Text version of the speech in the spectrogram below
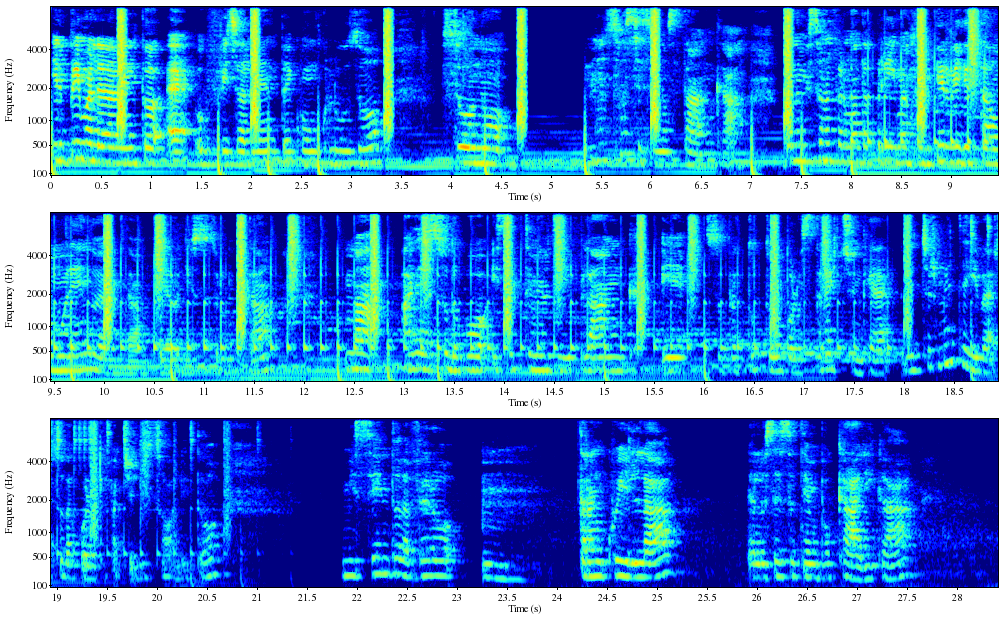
Il primo allenamento è ufficialmente concluso, sono... non so se sono stanca, quando mi sono fermata prima per dirvi che stavo morendo ero davvero distrutta ma adesso dopo i 7 minuti di plank e soprattutto dopo lo stretching che è leggermente diverso da quello che faccio di solito mi sento davvero mm, tranquilla e allo stesso tempo carica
